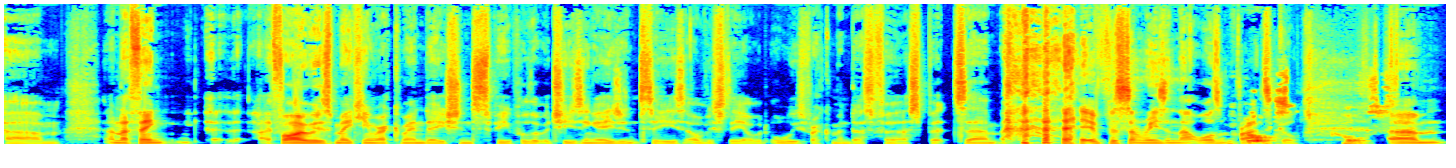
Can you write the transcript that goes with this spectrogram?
Um, and I think uh, if I was making recommendations to people that were choosing agencies, obviously I would always recommend us first. But um, if for some reason that wasn't practical, of course, um,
